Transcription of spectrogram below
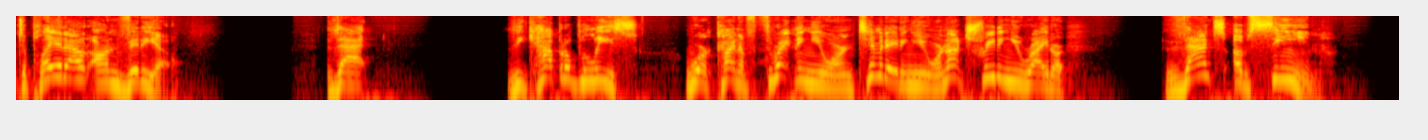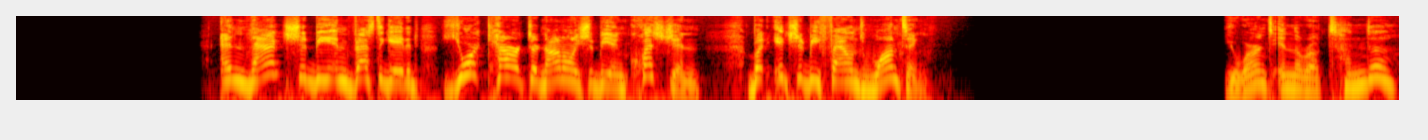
to play it out on video that the Capitol Police were kind of threatening you or intimidating you or not treating you right or that's obscene. And that should be investigated. Your character not only should be in question, but it should be found wanting. You weren't in the rotunda?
